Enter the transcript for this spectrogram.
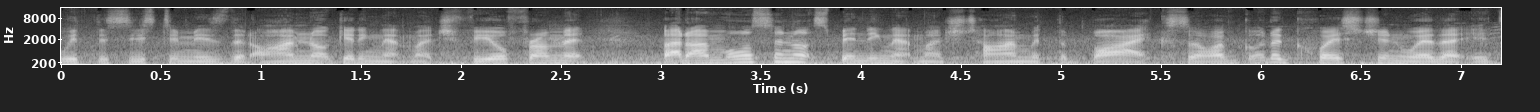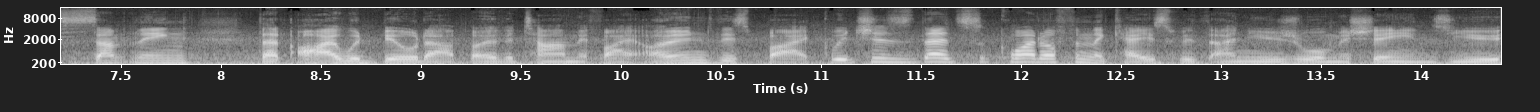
with the system is that I'm not getting that much feel from it, but I'm also not spending that much time with the bike. So I've got to question whether it's something that I would build up over time if I owned this bike, which is that's quite often the case with unusual machines. You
